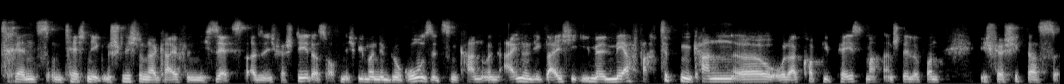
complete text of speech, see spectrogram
Trends und Techniken schlicht und ergreifend nicht setzt. Also ich verstehe das auch nicht, wie man im Büro sitzen kann und ein und die gleiche E-Mail mehrfach tippen kann oder Copy-Paste macht anstelle von ich verschicke das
